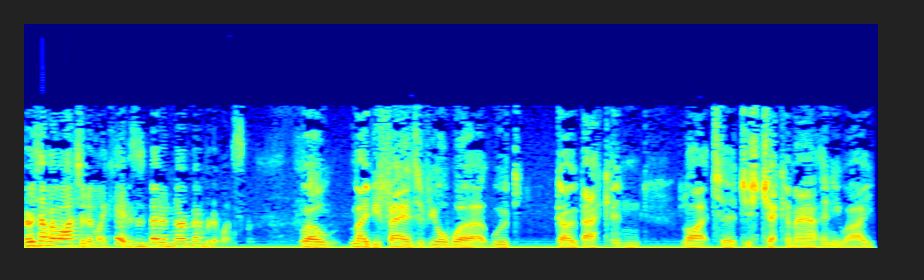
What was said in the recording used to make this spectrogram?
Every time I watch it, I'm like, hey, this is better than I remembered it was. Well, maybe fans of your work would go back and like to just check them out anyway.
